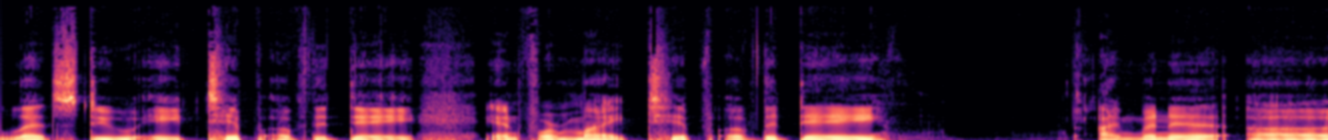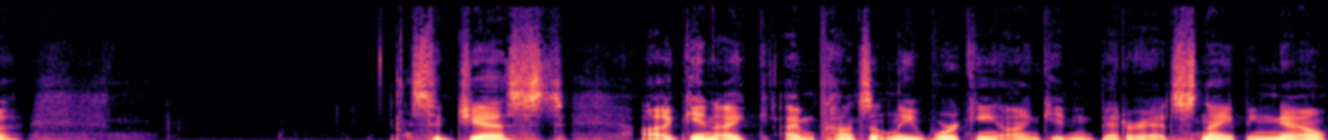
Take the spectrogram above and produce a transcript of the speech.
let's do a tip of the day. And for my tip of the day, I'm going to uh, suggest again, I, I'm constantly working on getting better at sniping now,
